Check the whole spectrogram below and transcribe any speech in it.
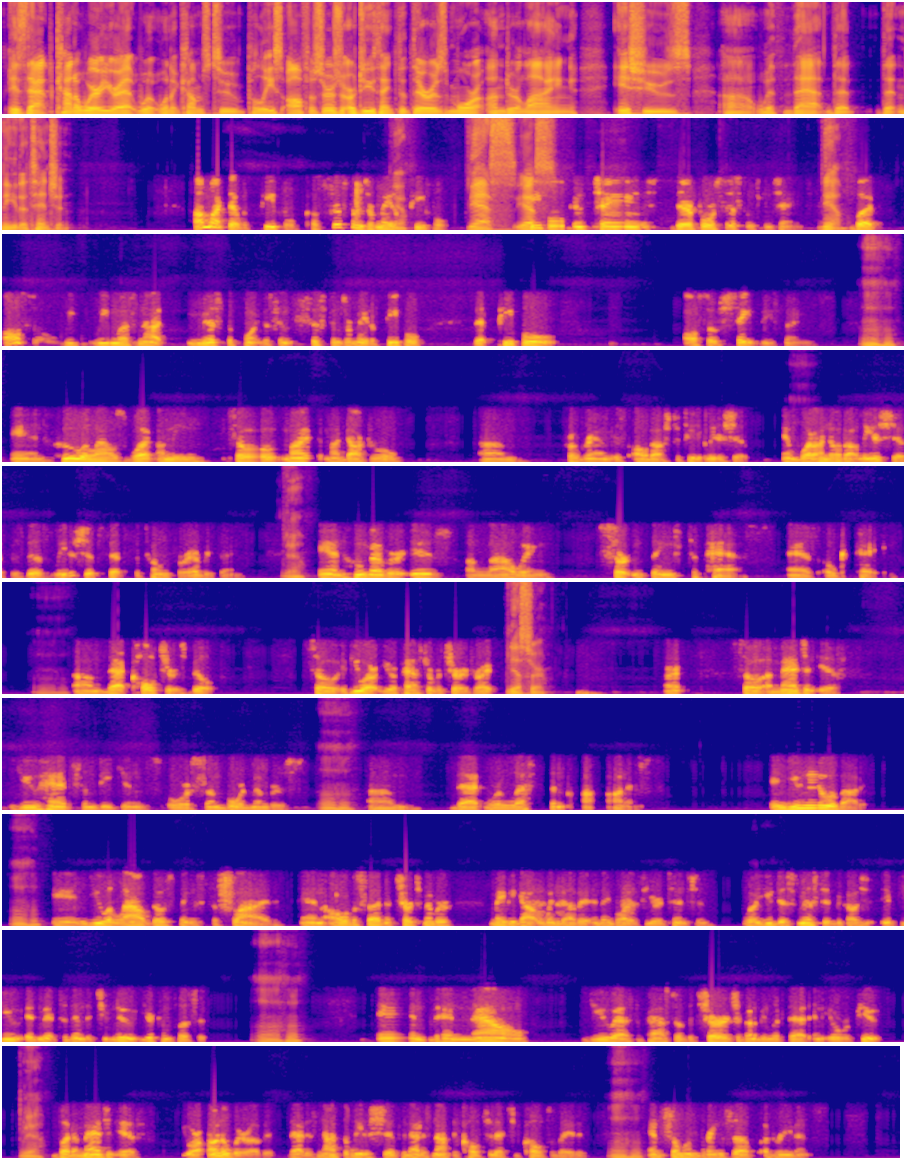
is that kind of where you're at when it comes to police officers, or do you think that there is more underlying issues uh, with that that that need attention? I'm like that with people because systems are made yeah. of people. Yes, yes. People can change, therefore systems can change. Yeah. But also, we we must not miss the point that since systems are made of people, that people also shape these things. Mm-hmm. And who allows what? I mean, so my my doctoral um, program is all about strategic leadership. And what I know about leadership is this: leadership sets the tone for everything. Yeah. And whomever is allowing certain things to pass as okay, mm-hmm. um, that culture is built. So if you are you're a pastor of a church, right? Yes, sir. All right. So imagine if you had some deacons or some board members mm-hmm. um, that were less than honest, and you knew about it, mm-hmm. and you allowed those things to slide, and all of a sudden a church member maybe got wind of it and they brought it to your attention. Well, you dismissed it because if you admit to them that you knew, you're complicit. And, and then now you, as the pastor of the church, are going to be looked at in ill repute. Yeah. But imagine if you are unaware of it, that is not the leadership and that is not the culture that you cultivated. Mm-hmm. And someone brings up a grievance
